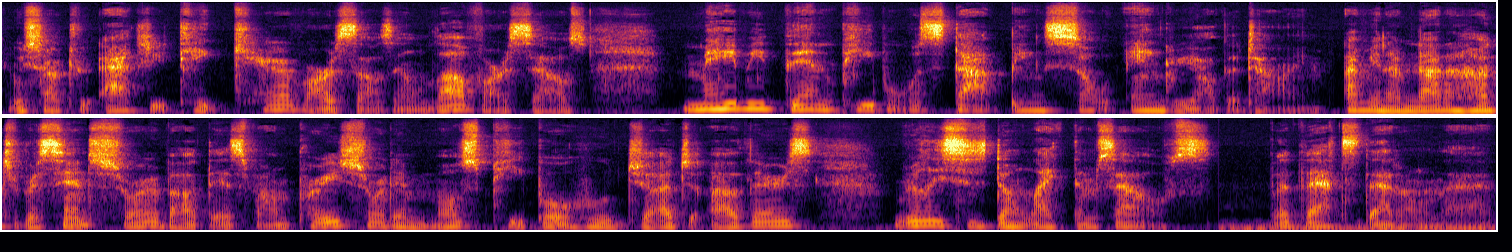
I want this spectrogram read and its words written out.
and we start to actually take care of ourselves and love ourselves, maybe then people will stop being so angry all the time. I mean, I'm not 100% sure about this, but I'm pretty sure that most people who judge others really just don't like themselves. But that's that on that.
